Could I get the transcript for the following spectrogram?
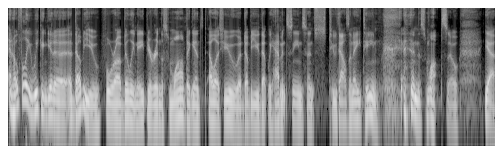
And hopefully we can get a, a W for uh, Billy Napier in the swamp against LSU, a W that we haven't seen since 2018 in the swamp. So yeah,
